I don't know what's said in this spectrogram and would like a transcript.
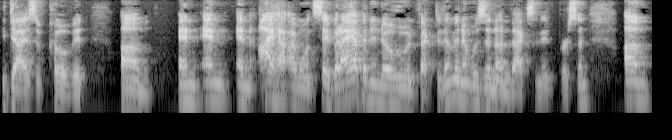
He dies of COVID. Um, and and and I ha- I won't say, but I happen to know who infected him, and it was an unvaccinated person. Um,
